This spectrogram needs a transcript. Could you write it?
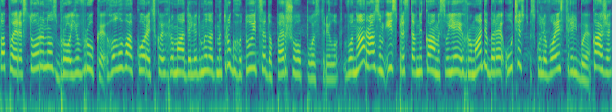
Папери в сторону, зброю в руки. Голова Корецької громади Людмила Дмитрук готується до першого пострілу. Вона разом із представниками своєї громади бере участь з кульової стрільби. Каже,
